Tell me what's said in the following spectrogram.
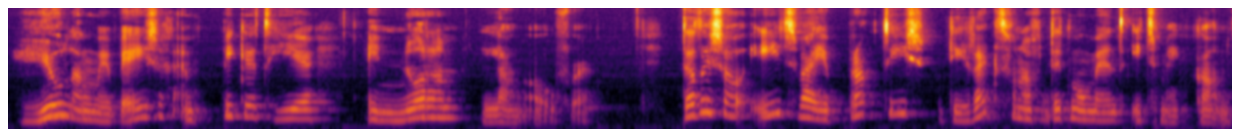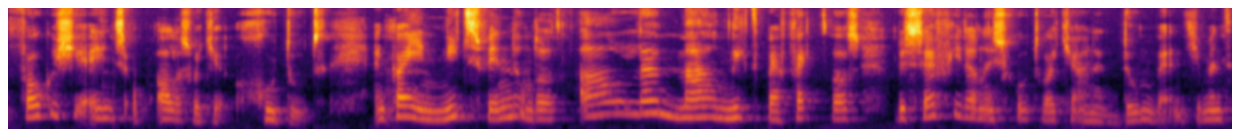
heel lang mee bezig en piekert hier enorm lang over. Dat is al iets waar je praktisch direct vanaf dit moment iets mee kan. Focus je eens op alles wat je goed doet. En kan je niets vinden omdat het allemaal niet perfect was, besef je dan eens goed wat je aan het doen bent. Je bent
